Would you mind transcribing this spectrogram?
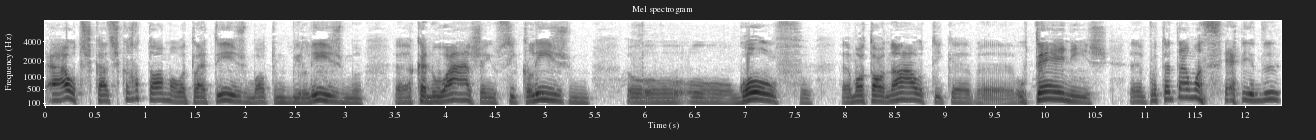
há outros casos que retomam: o atletismo, o automobilismo, a canoagem, o ciclismo o, o golfe, a motonáutica, eh, o ténis. Eh, portanto, há uma série de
